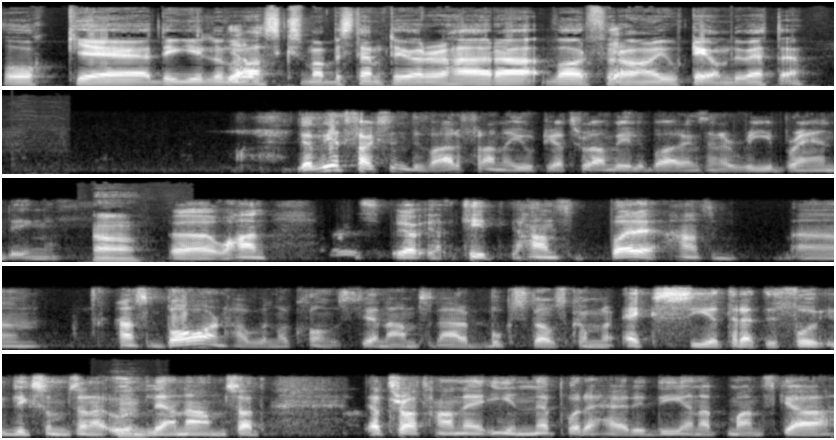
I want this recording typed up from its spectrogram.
Och eh, det är Elon ja. Musk som har bestämt att göra det här. Varför ja. har han gjort det om du vet det? Jag vet faktiskt inte varför han har gjort det. Jag tror han ville bara en sån här rebranding. Ja. Och han, hans, hans um, hans barn har väl några konstiga namn, sådana här bokstavskombinationer, XC30, liksom sådana här mm. underliga namn. Så att jag tror att han är inne på den här idén att man ska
